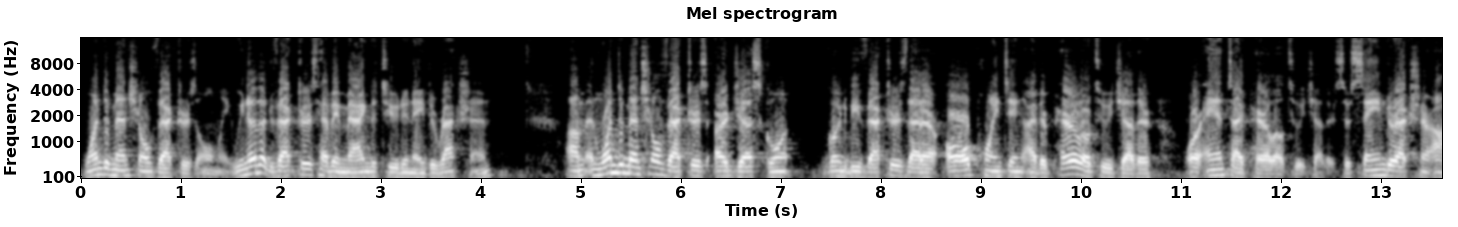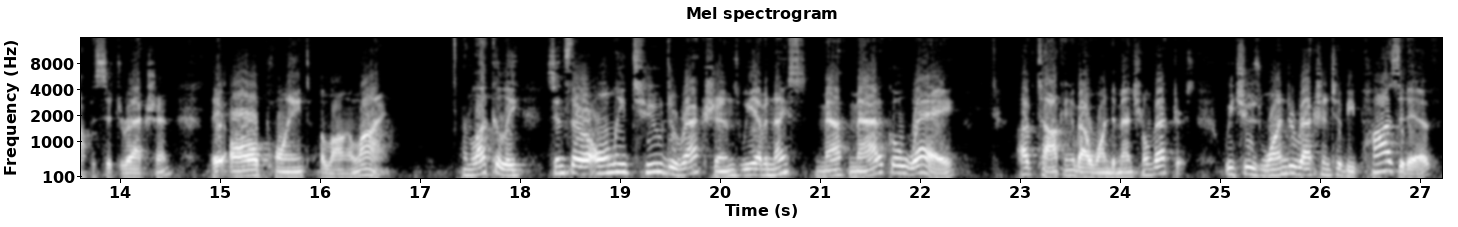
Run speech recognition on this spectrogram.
One-dimensional vectors only. We know that vectors have a magnitude in a direction. Um, and one-dimensional vectors are just go going to be vectors that are all pointing either parallel to each other or anti-parallel to each other. So same direction or opposite direction. They all point along a line. And luckily, since there are only two directions, we have a nice mathematical way of talking about one-dimensional vectors. We choose one direction to be positive,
